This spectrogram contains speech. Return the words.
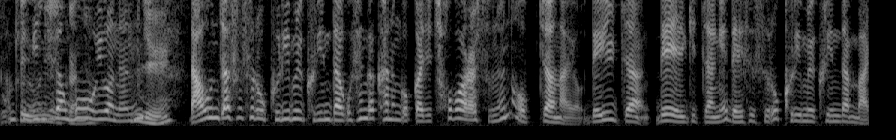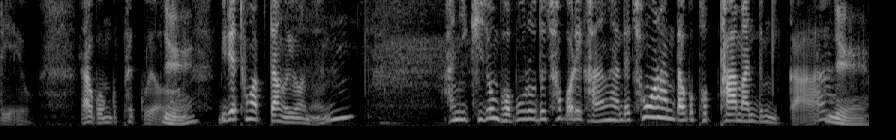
아무튼 민주당 모 의원은 예. 나 혼자 스스로 그림을 그린다고 생각하는 것까지 처벌할 수는 없잖아요. 내 일장, 내 일기장에 내 스스로 그림을 그린단 말이에요. 라고 언급했고요. 예. 미래통합당 의원은 아니 기존 법으로도 처벌이 가능한데 청원한다고 법 다 만듭니까? 예.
